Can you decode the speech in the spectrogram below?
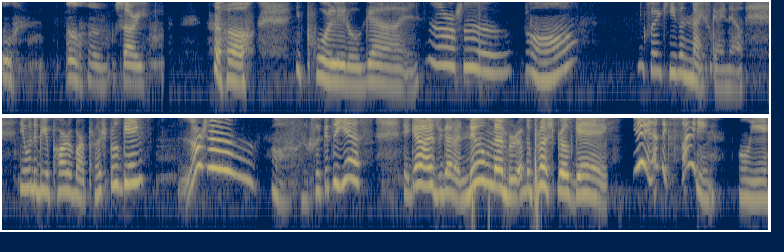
oh, oh, um, sorry. Oh, you poor little guy. Aww. Looks like he's a nice guy now. Do you want to be a part of our Plush Bros gang? Oh, looks like it's a yes. Hey guys, we got a new member of the Plush Bros gang. Yay, that's exciting. Oh yeah,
